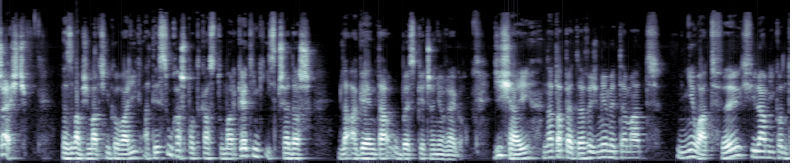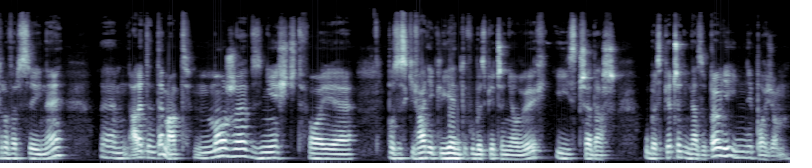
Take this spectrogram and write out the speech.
Cześć, nazywam się Marcin Kowalik, a Ty słuchasz podcastu Marketing i Sprzedaż dla agenta ubezpieczeniowego. Dzisiaj na tapetę weźmiemy temat niełatwy, chwilami kontrowersyjny, ale ten temat może wznieść Twoje pozyskiwanie klientów ubezpieczeniowych i sprzedaż ubezpieczeń na zupełnie inny poziom.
